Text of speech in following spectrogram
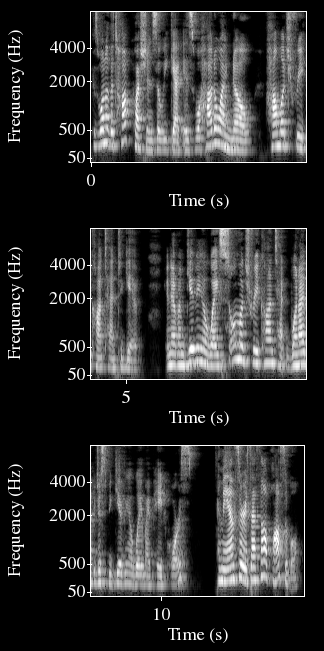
Because one of the top questions that we get is, well, how do I know how much free content to give? And if I'm giving away so much free content, wouldn't I just be giving away my paid course? And the answer is that's not possible.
